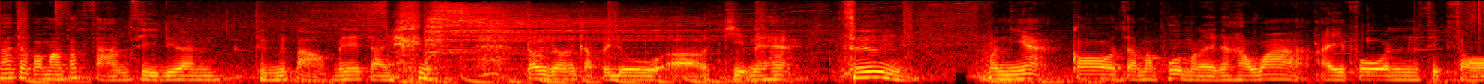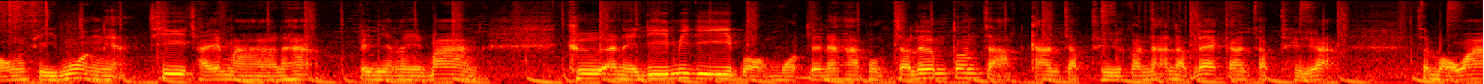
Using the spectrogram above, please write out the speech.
น่าจะประมาณสัก 3-4 เดือนถึงหรือเปล่าไม่แน่ใจ ต้องย้อนกลับไปดูคลิปนะฮะ ซึ่งวันนี้ก็จะมาพูดมาเลยนะครับว่า iPhone 12 สีม่วงเนี่ย ที่ใช้มานะฮะ เป็นยังไงบ้าง คืออันไหนดีไม่ดีบอกหมดเลยนะครับผมจะเริ่มต้นจากการจับถือก่อนนะอันดับแรกการจับถือจะบอกว่า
